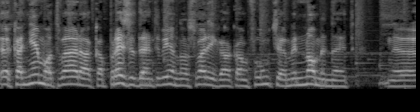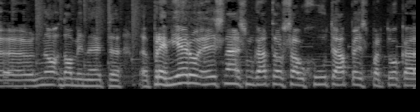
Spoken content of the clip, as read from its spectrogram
ka ņemot vērā, ka prezidenta viena no svarīgākām funkcijām ir nominēt, eh, no, nominēt eh, premjeru, es neesmu gatavs savu hūti apēst par to, ka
